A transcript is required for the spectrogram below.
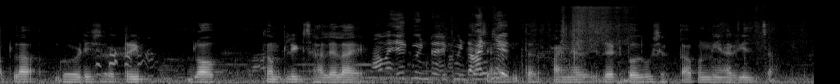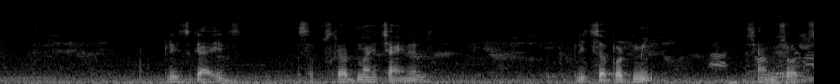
आपला घोडेश्वर ट्रिप ब्लॉग कंप्लीट झालेला आहे. हा एक मिनिट एक मिनिट एक. फायनल रिझल्ट बघू शकता आपण या रीलचा please guys subscribe my channel please support me Shyam shorts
